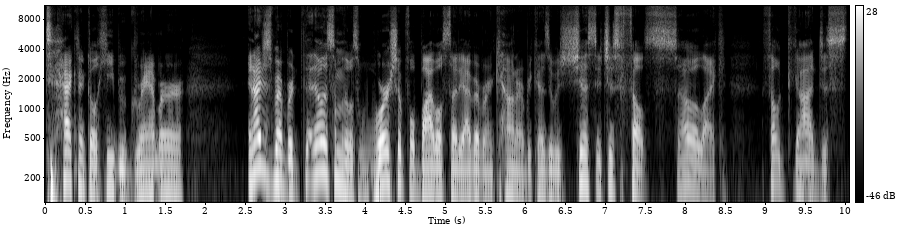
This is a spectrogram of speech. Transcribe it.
technical Hebrew grammar. And I just remember that was some of the most worshipful Bible study I've ever encountered because it was just, it just felt so like, felt God just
